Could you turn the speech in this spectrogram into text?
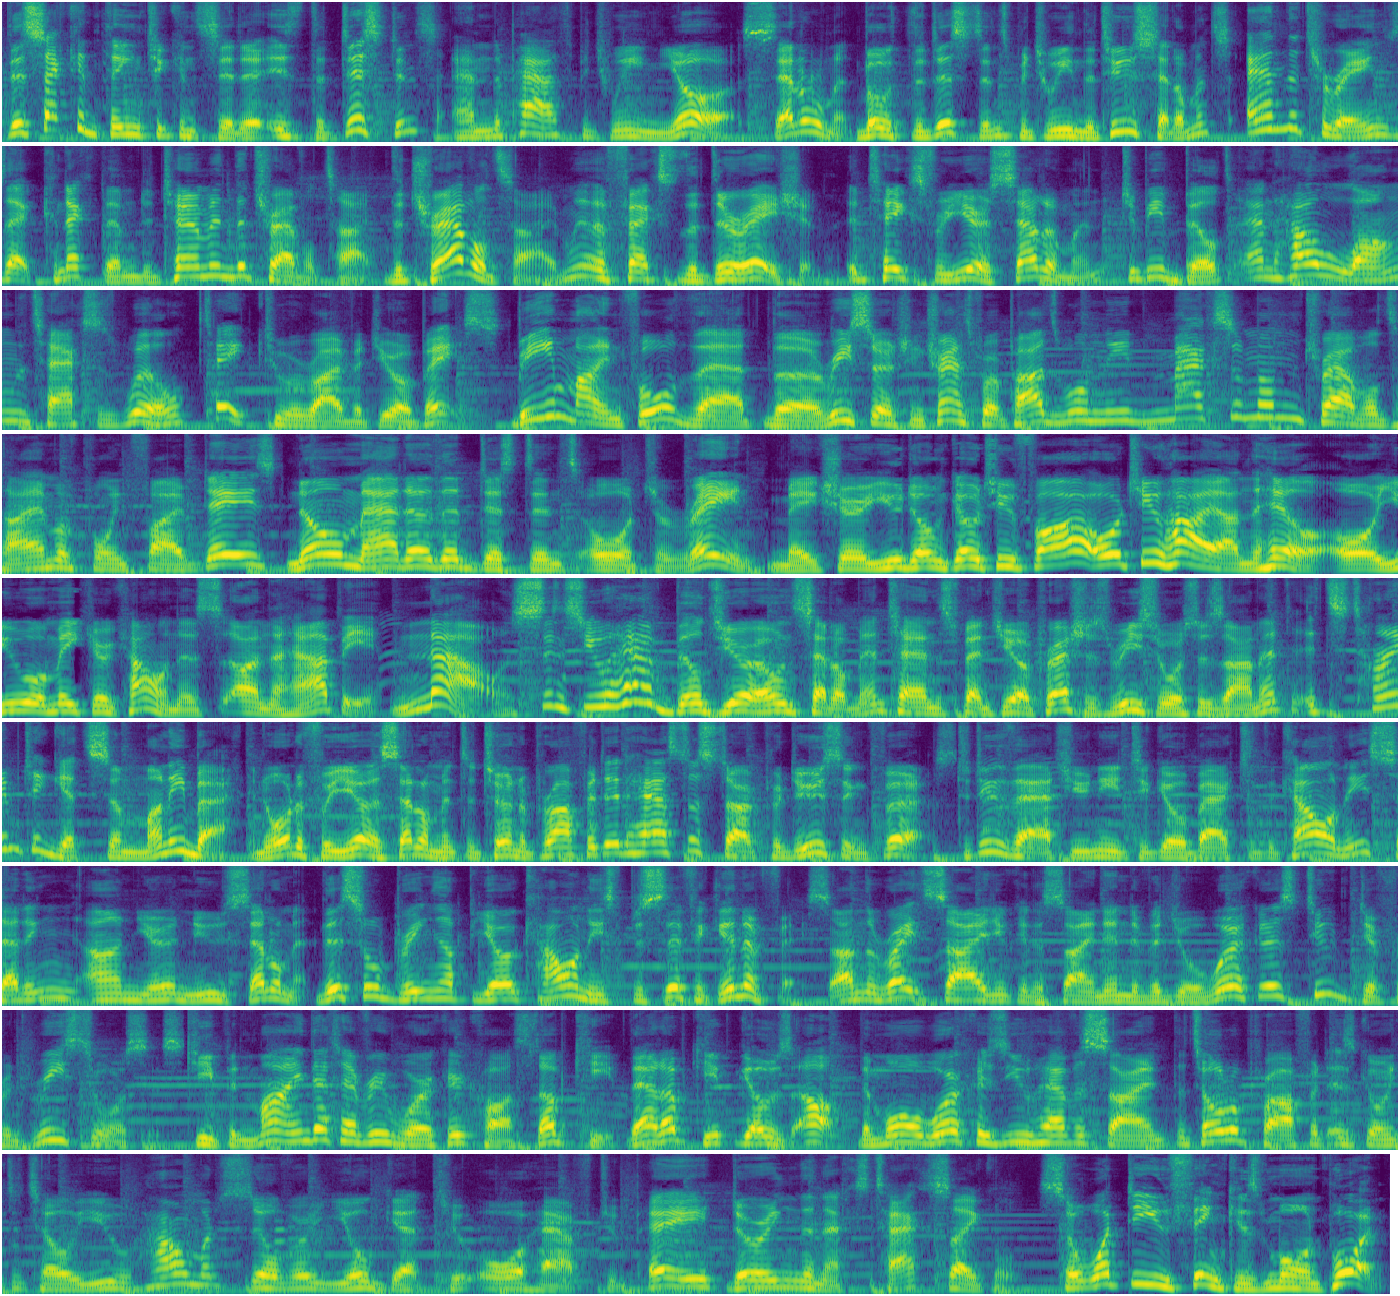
the second thing to consider is the distance and the path between your settlement. Both the distance between the two settlements and the terrains that connect them determine the travel time. The travel time affects the duration it takes for your settlement to be built and how long the taxes will take to arrive at your base. Be mindful that the researching transport pods will need maximum travel time of 0.5 days, no matter the distance or terrain. Make sure you don't go too far or too high on the hill, or you will make your colonists un unhappy. Now, since you have built your own settlement and spent your precious resources on it, it's time to get some money back. In order for your settlement to turn a profit, it has to start producing first. To do that, you need to go back to the colony setting on your new settlement. This will bring up your colony-specific interface. On the right side, you can assign individual workers to different resources. Keep in mind that every worker costs upkeep. That upkeep goes up. The more workers you have assigned, the total profit is going to tell you how much silver you'll get to or have to pay pay during the next tax cycle. So what do you think is more important?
